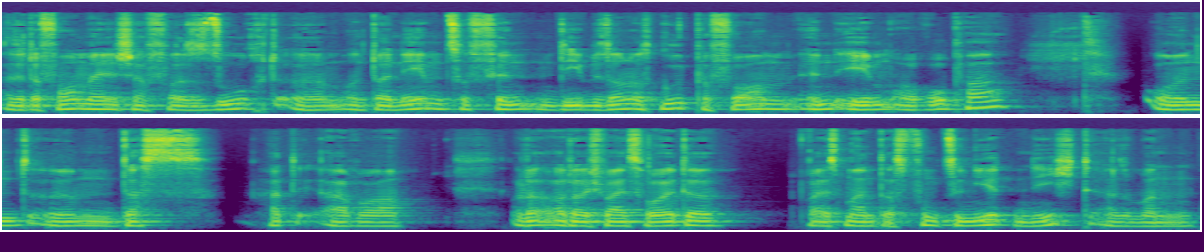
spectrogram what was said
also der Fondsmanager versucht, ähm, Unternehmen zu finden, die besonders gut performen in eben Europa. Und ähm, das hat aber, oder, oder ich weiß heute, weiß man, das funktioniert nicht. Also man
